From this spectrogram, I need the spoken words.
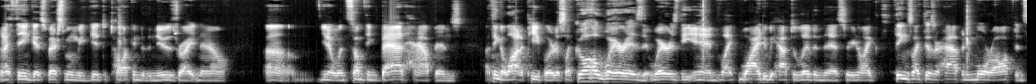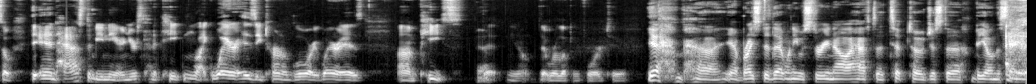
and I think especially when we get to talking to the news right now, um, you know, when something bad happens, I think a lot of people are just like, oh, where is it? Where is the end? Like, why do we have to live in this? Or you know, like things like this are happening more often, so the end has to be near. And you're just kind of peeking, like, where is eternal glory? Where is um, peace Yeah. that you know that we're looking forward to? Yeah, uh, yeah. Bryce did that when he was three. Now I have to tiptoe just to be on the same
